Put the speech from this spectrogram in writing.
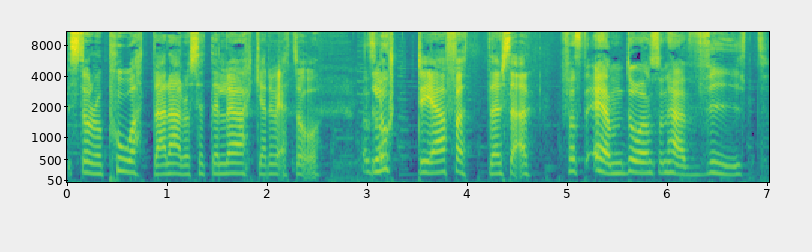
står och påtar där och sätter lökar du vet och Alltså- lortiga fötter så här. Fast ändå en sån här vit,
